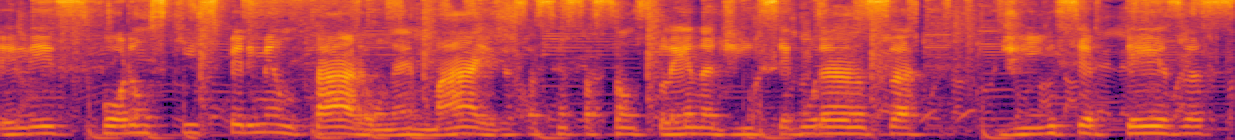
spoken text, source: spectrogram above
eles foram os que experimentaram né, mais essa sensação plena de insegurança, de incertezas,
